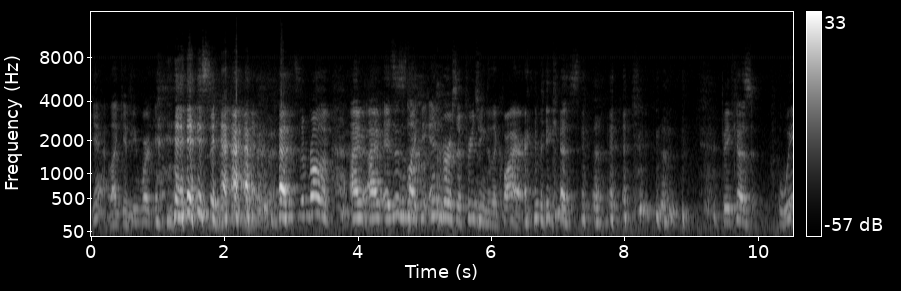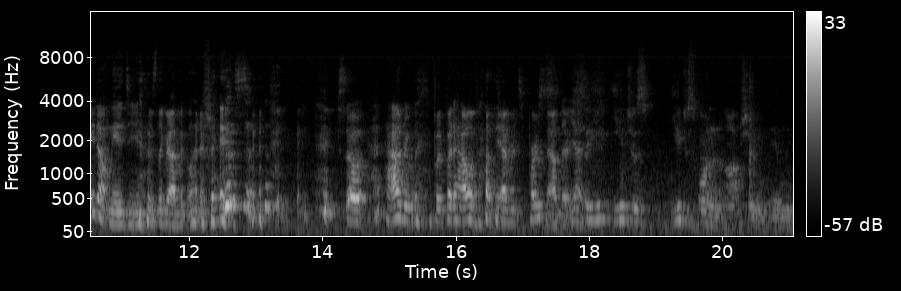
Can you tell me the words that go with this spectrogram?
Yeah, like if you were, that's the problem. I, I, this is like the inverse of preaching to the choir because because we don't need to use the graphical interface. so how do? But but how about the average person out there? Yes. So you, you just, you just want an option in,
